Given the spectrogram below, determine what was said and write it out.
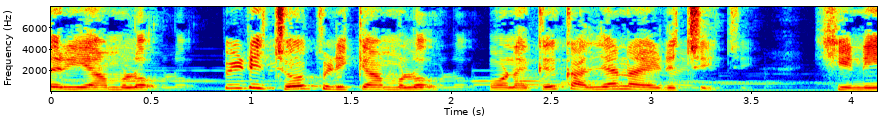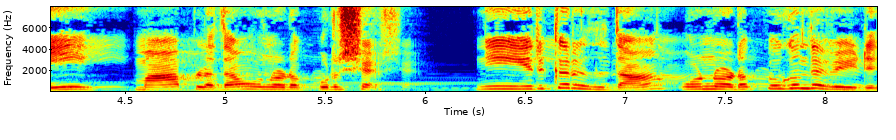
தெரியாமலோ. பிடிச்சோ பிடிக்காமலோ உனக்கு கல்யாணம் ஆயிடுச்சு. இனி மாப்பிள்ள தான் உன்னோட புருஷன். நீ இருக்கிறது தான் உன்னோட புகுந்த வீடு.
